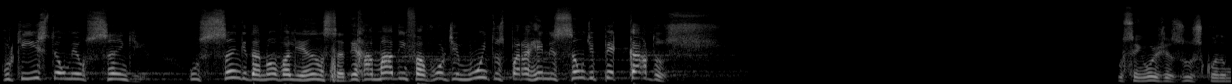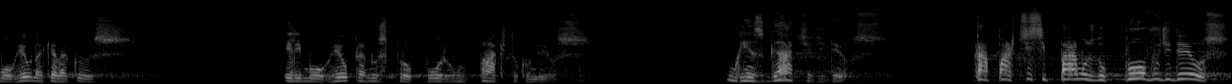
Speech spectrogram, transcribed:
porque isto é o meu sangue, o sangue da nova aliança, derramado em favor de muitos para a remissão de pecados. O Senhor Jesus, quando morreu naquela cruz, ele morreu para nos propor um pacto com Deus, um resgate de Deus para participarmos do povo de Deus,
